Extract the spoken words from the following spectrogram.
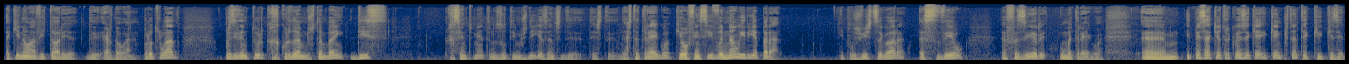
aqui não há vitória de Erdogan. Por outro lado, o presidente turco, recordamos-nos também, disse recentemente, nos últimos dias, antes de, deste, desta trégua, que a ofensiva não iria parar. E, pelos vistos, agora acedeu a fazer uma trégua. Um, e depois há aqui outra coisa que é, que é importante: é que, quer dizer,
